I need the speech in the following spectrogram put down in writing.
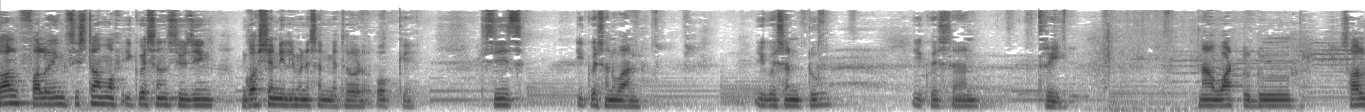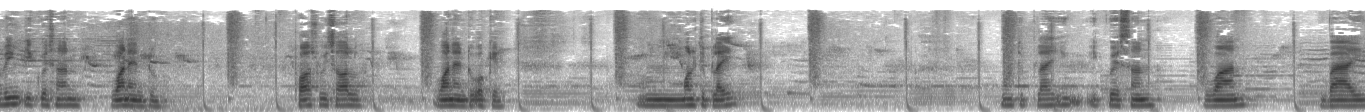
solve following system of equations using Gaussian elimination method. Okay, this is equation 1, equation 2, equation 3. Now what to do? Solving equation 1 and 2. First we solve 1 and 2. Okay, um, multiply multiplying equation 1 by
